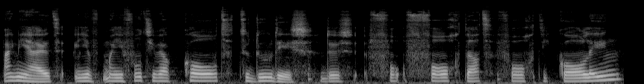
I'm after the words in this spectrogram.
Maakt niet uit, je, maar je voelt je wel called to do this. Dus volg dat, volg die calling.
